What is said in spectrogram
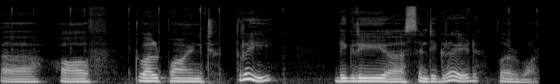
uh, of 12.3 degree uh, centigrade per watt.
